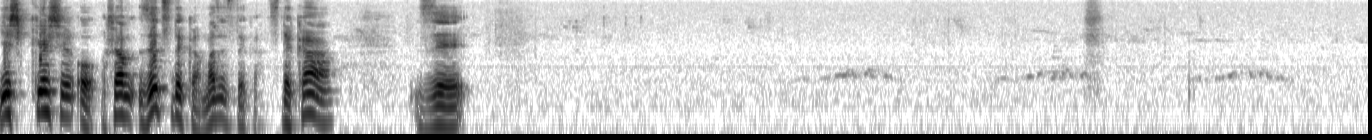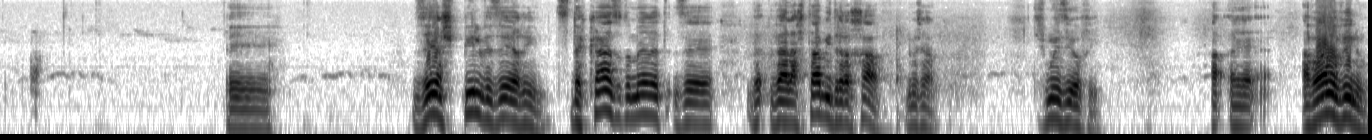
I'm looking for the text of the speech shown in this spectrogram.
יש קשר, או, עכשיו, זה צדקה, מה זה צדקה? צדקה זה זה ישפיל וזה ירים. צדקה זאת אומרת, זה, והלכת בדרכיו, למשל. תשמעו איזה יופי. אה, אברהם אבינו,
